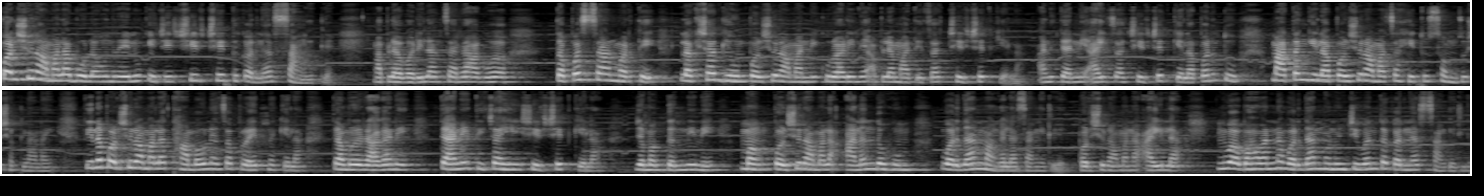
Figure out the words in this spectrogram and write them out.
परशुरामाला बोलावून रेणुकेचे शिरछेद करण्यास सांगितले. आपल्या वडिलांचा राग व तपस्सामर्थे लक्षात घेऊन परशुरामांनी कुऱ्हाडीने आपल्या मातेचा छिरछेद केला आणि त्यांनी आईचा छिरछेद केला परंतु मातंगीला परशुरामाचा हेतू समजू शकला नाही. तिनं परशुरामाला थांबवण्याचा प्रयत्न केला. त्यामुळे रागाने त्याने तिचाही शिरछेद केला. जमगदग्नीने मग परशुरामाला आनंद होऊन वरदान मागायला सांगितले. परशुरामानं आईला व भावांना वरदान म्हणून जिवंत करण्यास सांगितले.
